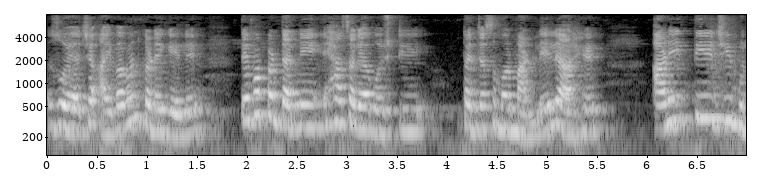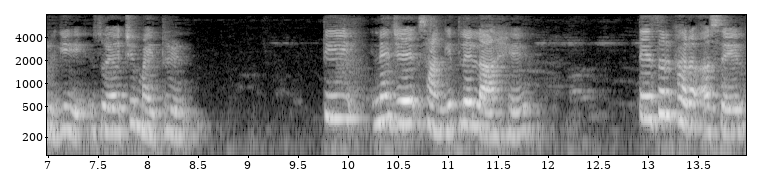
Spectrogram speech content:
जोयाच्या आईबाबांकडे गेले तेव्हा पण त्यांनी ह्या सगळ्या गोष्टी त्यांच्यासमोर मांडलेल्या आहेत. आणि ती जी मुलगी जोयाची मैत्रीण तिने जे सांगितलेलं आहे ते जर खरं असेल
